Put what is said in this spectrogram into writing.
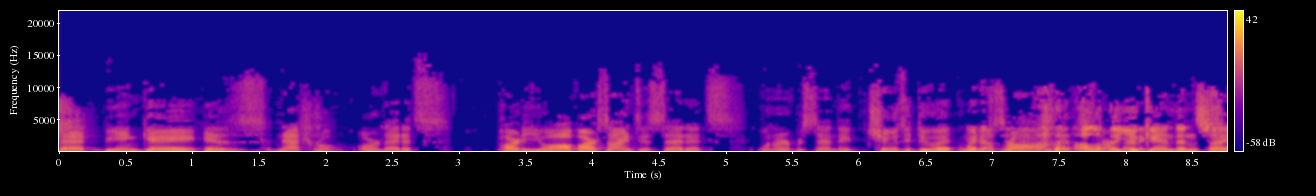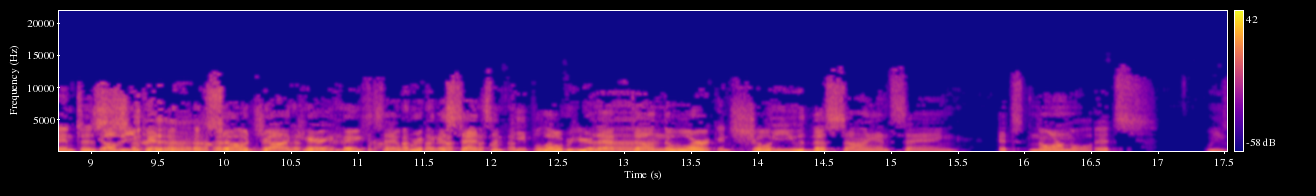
that being gay is natural or that it's part of you. All of our scientists said it's 100%. They choose to do it. Wait, no, it's so wrong. that- All of the. Ugandan scientists. All you can- so John Kerry basically said, we're going to send some people over here that Ah. have done the work and show you the science saying it's normal. It's, we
